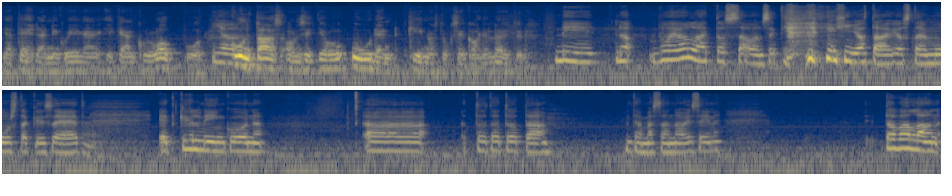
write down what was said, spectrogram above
ja tehdä niin kuin ikään, ikään kuin loppuun, Joo. kun taas on sitten jo uuden kiinnostuksen kohde löytynyt. Niin, no voi olla, että tuossa on sitten jotain, jostain muusta kyse, että et kyllä niin kuin, ää, tota, tota, mitä mä sanoisin, tavallaan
